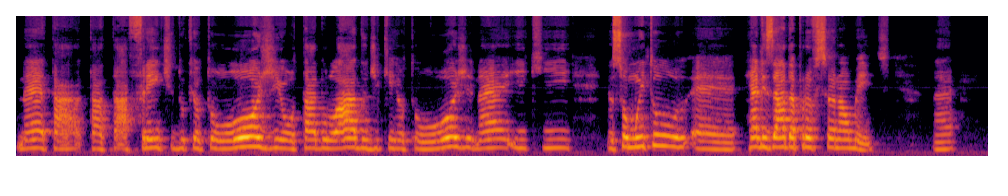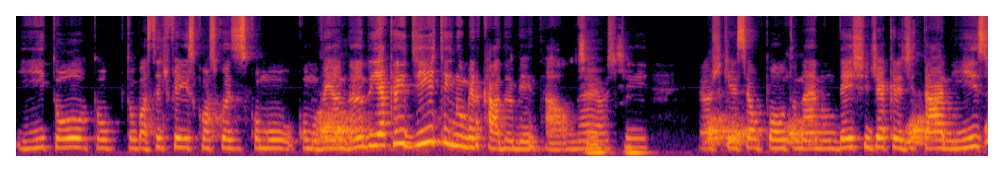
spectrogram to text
né? Tá, tá, tá à frente do que eu estou hoje ou tá do lado de quem eu estou hoje, né? E que eu sou muito é, realizada profissionalmente, né? e tô, tô, tô bastante feliz com as coisas como, como vem andando e acreditem no mercado ambiental, né? Sim, eu acho sim. que eu acho que esse é o ponto, né? Não deixem de acreditar nisso,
